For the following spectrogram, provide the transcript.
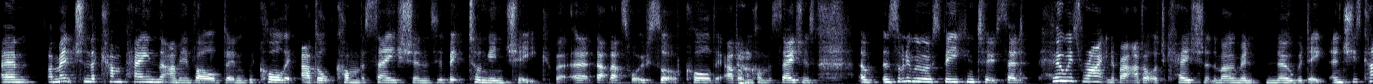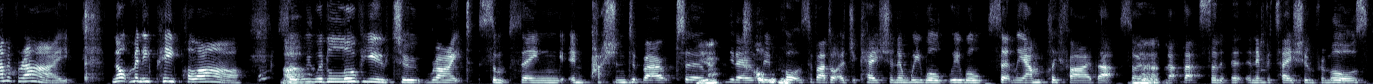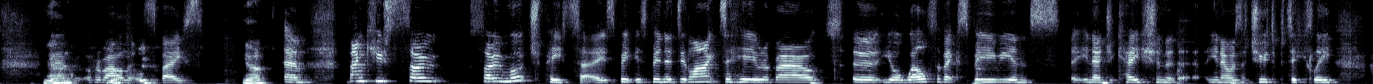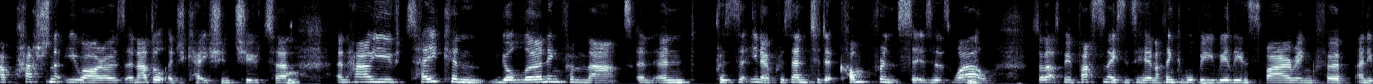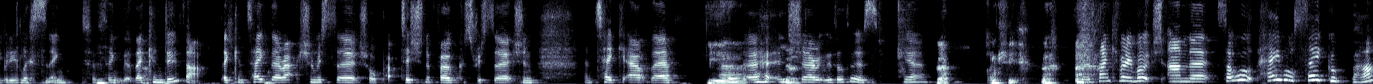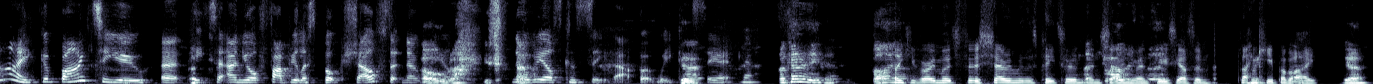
um, I mentioned the campaign that I'm involved in. We call it Adult Conversations. It's a bit tongue in cheek, but uh, that, that's what we've sort of called it Adult yeah. Conversations. Um, and somebody we were speaking to said, Who is writing about adult education at the moment? Nobody. And she's kind of right. Not many people are. So we would love you to write something impassioned about, um, yeah. you know, the importance of adult education, and we will we will certainly amplify that. So yeah. that, that's an, an, invitation from us, um, from our little space. Yeah. Um, thank you so so much, Peter. It's been, it's been a delight to hear about uh, your wealth of experience in education, uh, you know, as a tutor, particularly how passionate you are as an adult education tutor mm. and how you've taken your learning from that and, and you know presented at conferences as well mm. so that's been fascinating to hear and i think it will be really inspiring for anybody listening to think that they can do that they can take their action research or practitioner focused research and and take it out there yeah uh, and yeah. share it with others yeah, yeah. Thank you. so thank you very much. And uh, so, we'll, hey, we'll say goodbye. Goodbye to you, uh, Peter, and your fabulous bookshelf that nobody, oh, else, right. nobody else can see that, but we can yeah. see it. Yeah. Okay. Bye. Thank you very much for sharing with us, Peter, and, and sharing your enthusiasm. Thank you. Bye bye. Yeah.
